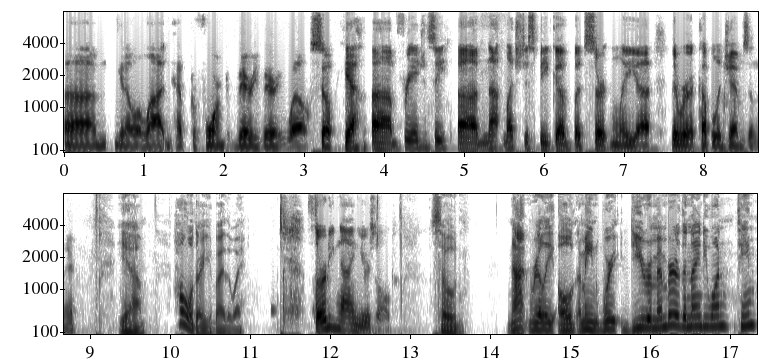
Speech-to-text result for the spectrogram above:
Um, you know, a lot and have performed very, very well. So, yeah, um, free agency, uh, not much to speak of, but certainly uh, there were a couple of gems in there. Yeah. How old are you, by the way? 39 years old. So, not really old. I mean, were, do you remember the 91 team?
